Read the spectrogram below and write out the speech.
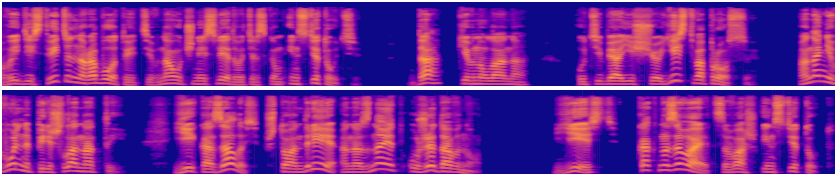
вы действительно работаете в научно-исследовательском институте?» «Да», — кивнула она. «У тебя еще есть вопросы?» Она невольно перешла на «ты». Ей казалось, что Андрея она знает уже давно. «Есть. Как называется ваш институт?»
